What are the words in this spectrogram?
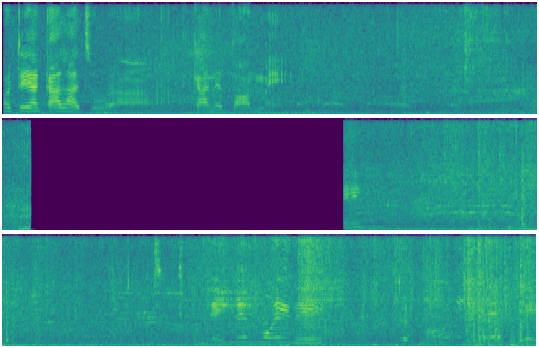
ဟိုတယ်ကကားလာကြိုတာကားနဲ့သွားမယ်နေနေမွေးနေ Good morning baby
